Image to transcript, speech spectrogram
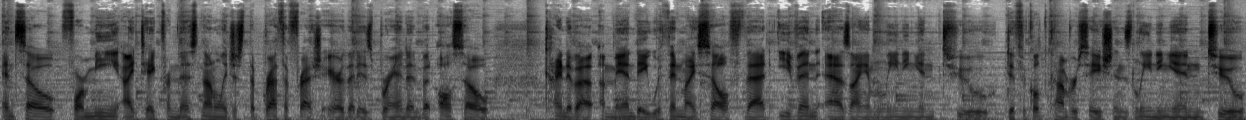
And so, for me, I take from this not only just the breath of fresh air that is Branden, but also kind of a, a, mandate within myself that even as I am leaning into difficult conversations, leaning into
